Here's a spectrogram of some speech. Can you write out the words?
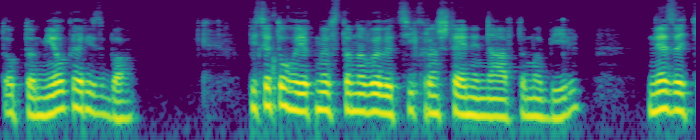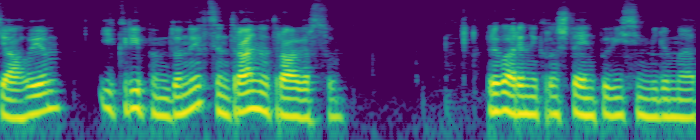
тобто мілка різьба. Після того, як ми встановили ці кронштейни на автомобіль, не затягуємо і кріпимо до них центральну траверсу. Приварений кронштейн по 8 мм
